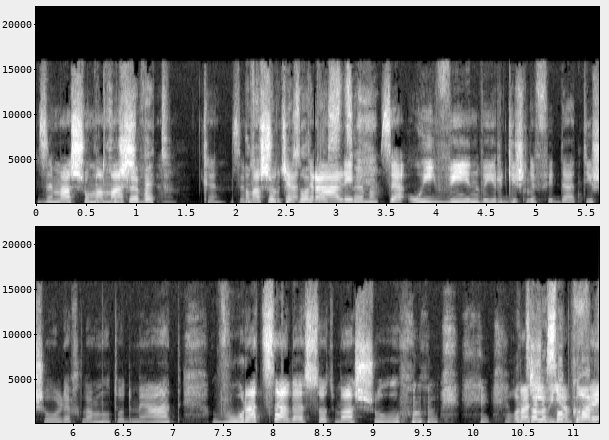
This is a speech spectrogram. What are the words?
זה משהו את ממש... את חושבת? כן, זה משהו תיאטרלי, זה, הוא הבין והרגיש לפי דעתי שהוא הולך למות עוד מעט, והוא רצה לעשות משהו, הוא רצה לעשות יפה, grand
